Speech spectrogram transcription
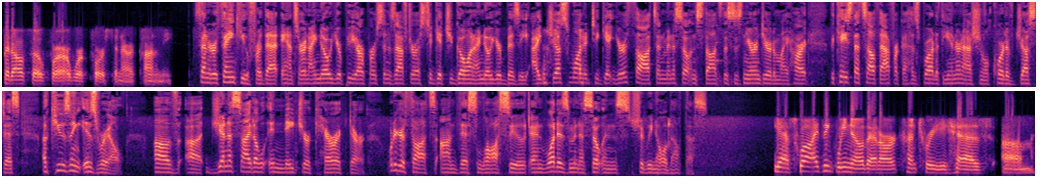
but also for our workforce and our economy. Senator, thank you for that answer. And I know your PR person is after us to get you going. I know you're busy. I just wanted to get your thoughts and Minnesotans' thoughts. This is near and dear to my heart. The case that South Africa has brought at the International Court of Justice accusing Israel of uh, genocidal in nature character. What are your thoughts on this lawsuit, and what as Minnesotans should we know about this? Yes, well, I think we know that our country has um,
